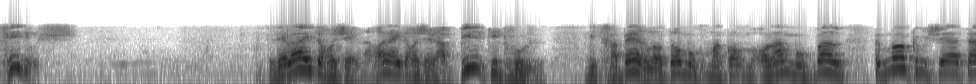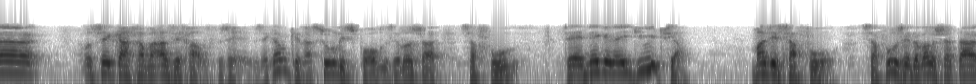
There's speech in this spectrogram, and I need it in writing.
חידוש. זה לא היית חושב, נכון? היית חושב שהבלתי גבול מתחבר לאותו מקום, עולם מוגבל, במקום שאתה עושה ככה ואז זה חל. זה, זה גם כן אסור לספור, זה לא ספור, זה נגד האינטואיציה. מה זה ספור? ספור זה דבר שאתה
